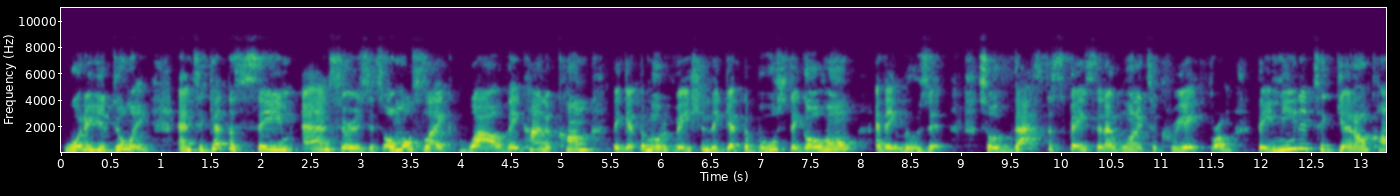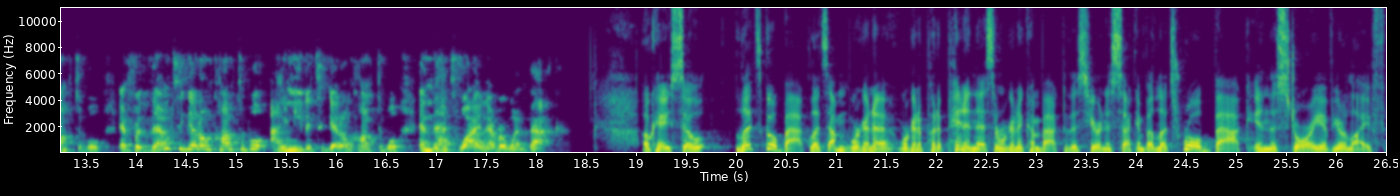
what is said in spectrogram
What are you doing? And to get the same answers, it's almost like, wow, they kind of come, they get the motivation, they get the boost, they go home and they lose it. So that's the space that I wanted to create from. They needed to get uncomfortable. And for them to get uncomfortable, I needed to get uncomfortable. And that's why I never went back. Okay, so let's go back. Let's um, we're gonna we're gonna put a pin in this, and we're gonna come back to this here in a second. But let's roll back in the story of your life.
